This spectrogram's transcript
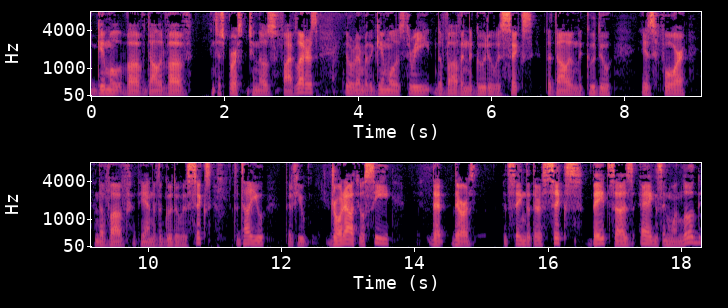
Gimel, Vav, Dalet, Vav interspersed between those five letters, you'll remember the Gimel is three, the Vav and the Gudu is six, the Dalet and the Gudu is four, and the Vav at the end of the Gudu is six. To tell you that if you draw it out, you'll see that there are it's saying that there are six beitzas, eggs in one lug,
